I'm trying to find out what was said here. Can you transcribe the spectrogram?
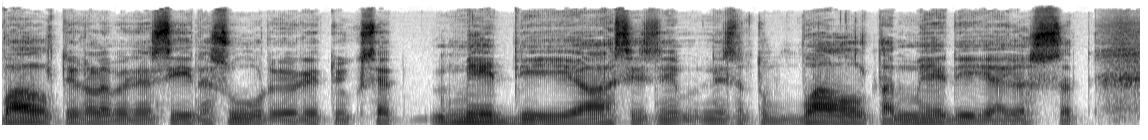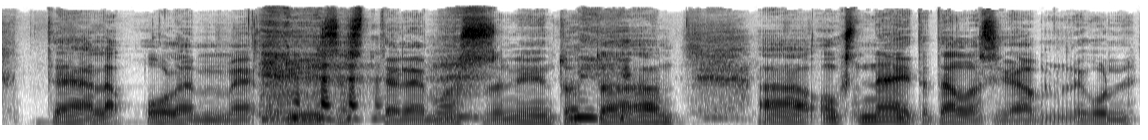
valtion oleminen siinä, suuryritykset, media, siis niin, niin sanottu valtamedia, jossa täällä olemme viisastelemassa, niin tota, onko näitä tällaisia niin kuin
